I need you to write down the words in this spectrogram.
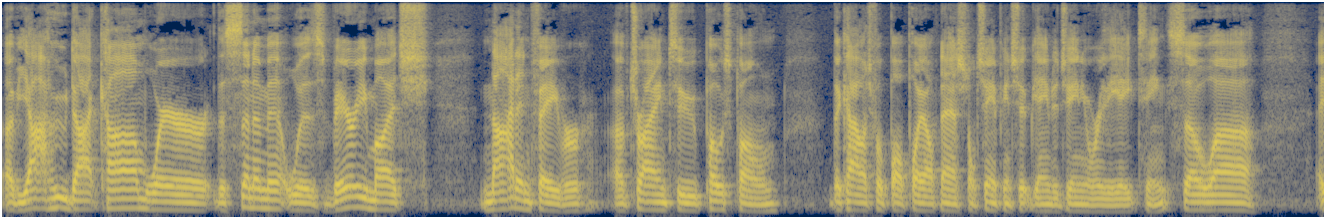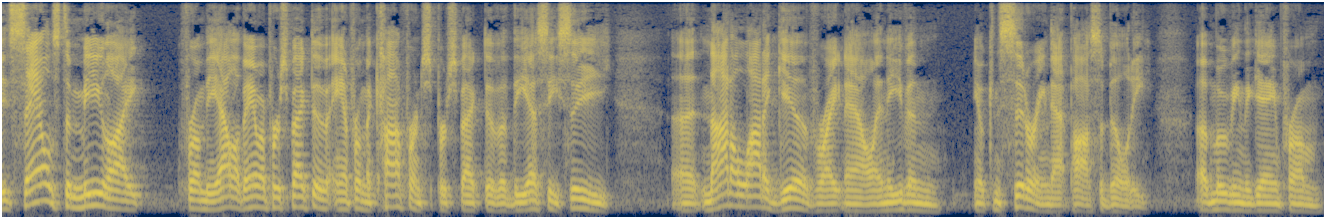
of Yahoo.com where the sentiment was very much not in favor of trying to postpone the College Football Playoff National Championship game to January the 18th. So uh, it sounds to me like from the Alabama perspective and from the conference perspective of the SEC, uh, not a lot of give right now, and even you know considering that possibility of moving the game from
